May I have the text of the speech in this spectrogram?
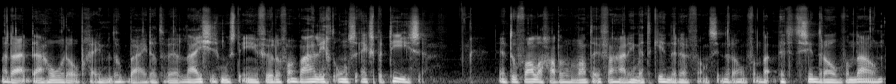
Maar daar, daar hoorde op een gegeven moment ook bij dat we lijstjes moesten invullen van waar ligt onze expertise. En toevallig hadden we wat ervaring met kinderen van syndroom van, met het syndroom van Down.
